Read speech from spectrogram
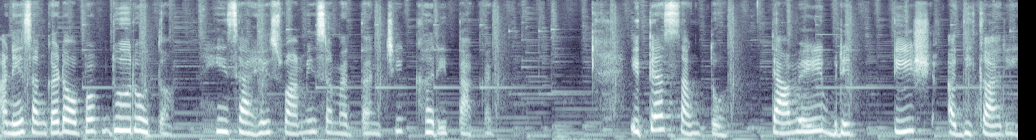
आणि संकट आपोआप दूर होतं. हीच आहे स्वामी समर्थांची खरी ताकद. इतिहास सांगतो त्यावेळी ब्रिटिश अधिकारी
